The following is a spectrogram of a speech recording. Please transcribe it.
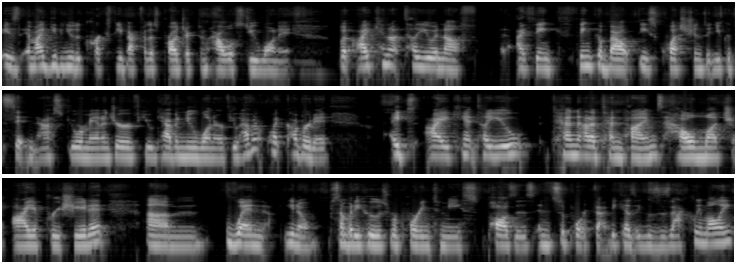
Is am I giving you the correct feedback for this project, and how else do you want it?" But I cannot tell you enough. I think think about these questions that you could sit and ask your manager if you have a new one or if you haven't quite covered it. It's I can't tell you 10 out of 10 times how much I appreciate it. Um, when you know somebody who's reporting to me pauses and supports that because exactly molly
